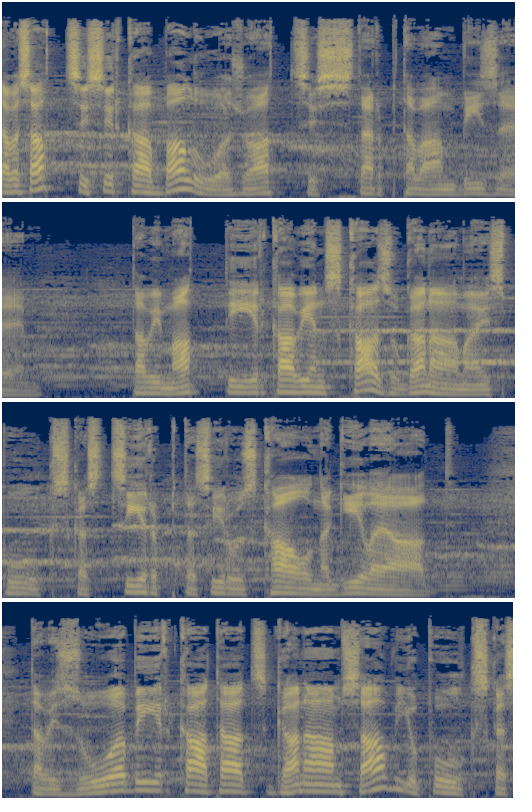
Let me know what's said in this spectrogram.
Tavas acis ir kā baložu acis starp tavām bizēm. Tavi mati ir kā viens kazu ganāmais pulks, kas cirptas ir uz kalna gileāda. Tavi zobi ir kā tāds ganāms avju pulks, kas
